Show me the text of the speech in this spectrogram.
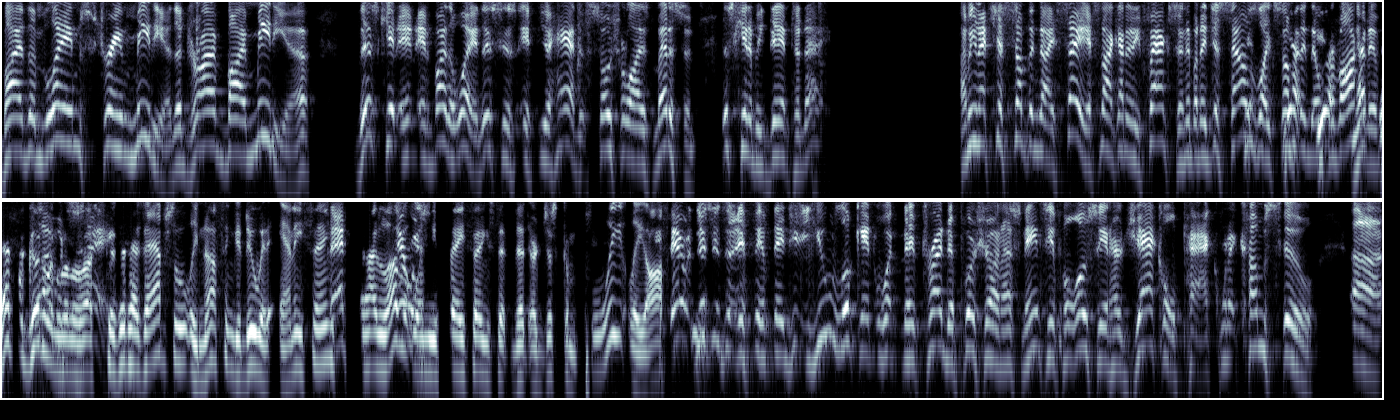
by the lamestream media, the drive-by media. This kid, and, and by the way, this is if you had socialized medicine, this kid would be dead today. I mean, that's just something that I say. It's not got any facts in it, but it just sounds like something that Yeah, provocative. that- that's a good one, Little Rush, say. because it has absolutely nothing to do with anything. That- and I love it when you say things that, that are just completely off. There, this is if if they you look at what they've tried to push on us, Nancy Pelosi and her jackal pack when it comes to uh,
